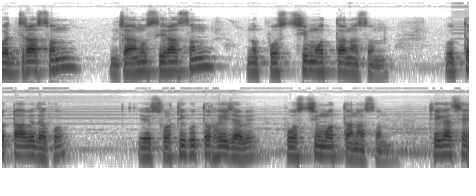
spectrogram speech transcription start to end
বজ্রাসন, জানুশিরাসন, না পশ্চিমোত্তানাসন। উত্তরটা হবে দেখো এর সঠিক উত্তর হয়ে যাবে পশ্চিমোত্তানাসন ঠিক আছে?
